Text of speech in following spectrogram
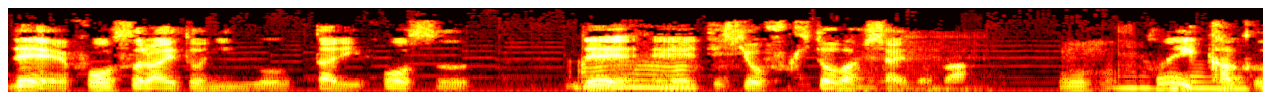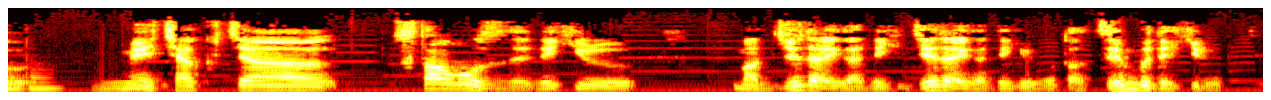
で Force Lightning を打ったり、フォースで、えあー。ー敵を吹き飛ばしたりとか、とにかくめちゃくちゃ、スターウォーズでできる、まあ、ジェダイができ、ジェダイができることは全部できるって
